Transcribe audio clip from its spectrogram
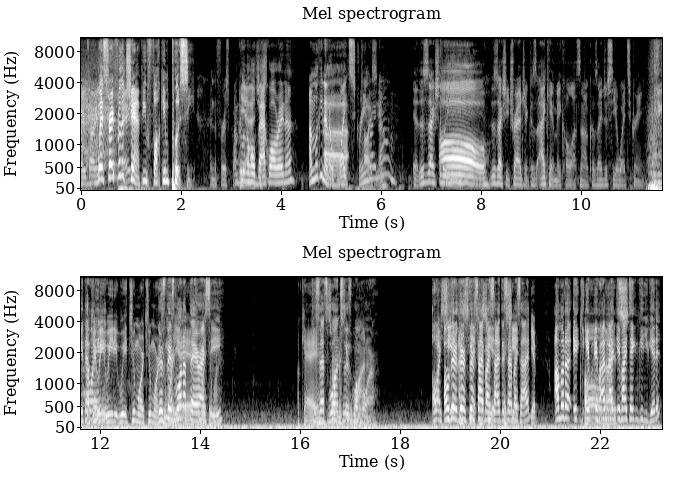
Oh, he's already- went straight for the okay. champ. You fucking pussy. In the first part. I'm doing Yeah, the whole it's back just- wall right now. I'm looking at a Uh, white screen oh, right now. Yeah, this is actually. Oh. This is actually tragic because I can't make callouts now because I just see a white screen. Did you get that Okay, one? we, we we two more, two more, There's two there's more. one Yeah, up yeah, there. more, I see. Okay. So that's we're one. So there's missing one more. Oh, I see. Oh, it, they're they're, see they're it, I side by side. They're side by side. Yep. I'm gonna if, if, Oh, if, I, if I take him, can you get it?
